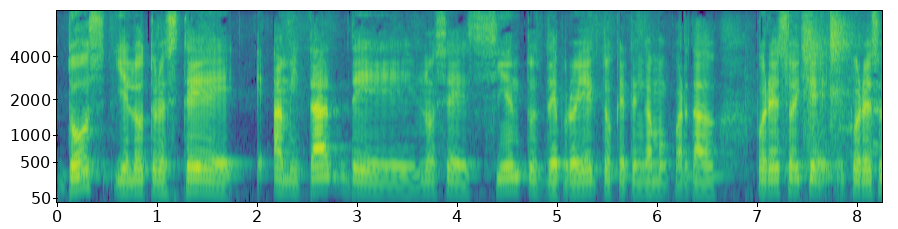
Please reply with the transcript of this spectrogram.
dos y el otro esté a mitad de no sé cientos de proyectos que tengamos guardados. Por eso hay que por eso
